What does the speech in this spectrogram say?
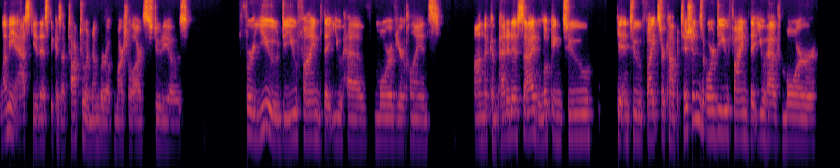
Let me ask you this because I've talked to a number of martial arts studios. For you, do you find that you have more of your clients on the competitive side looking to get into fights or competitions or do you find that you have more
